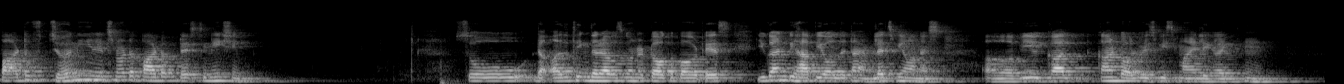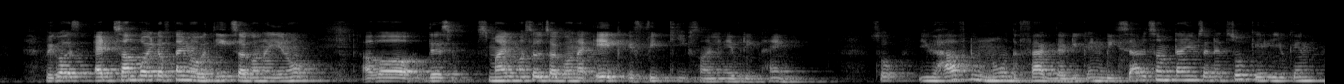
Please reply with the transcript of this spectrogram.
part of journey and it's not a part of destination. So the other thing that I was going to talk about is you can't be happy all the time. Let's be honest. Uh, we can't, can't always be smiling like hmm. Because at some point of time our teeth are gonna, you know, our this smile muscles are gonna ache if we keep smiling every time. So you have to know the fact that you can be sad sometimes and it's okay. You can,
